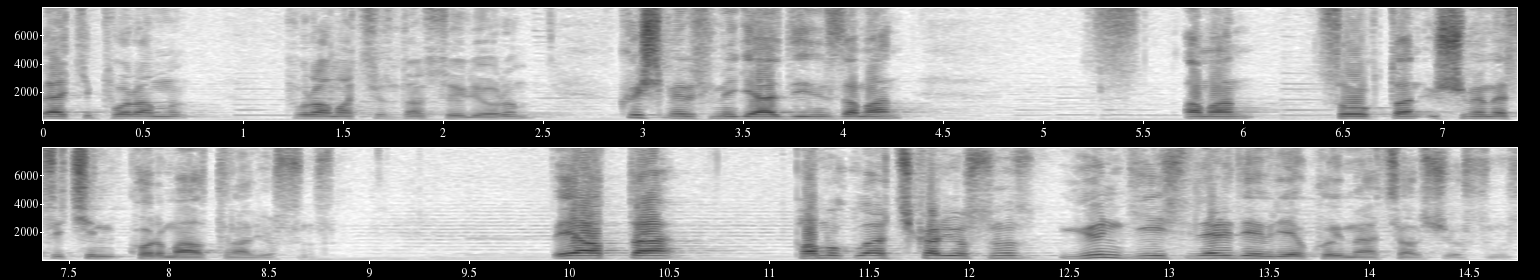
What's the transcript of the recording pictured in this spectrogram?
Belki programın program açısından söylüyorum. Kış mevsimi geldiğiniz zaman aman soğuktan üşümemesi için koruma altına alıyorsunuz. Veyahut da pamuklar çıkarıyorsunuz, yün giysileri devreye koymaya çalışıyorsunuz.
